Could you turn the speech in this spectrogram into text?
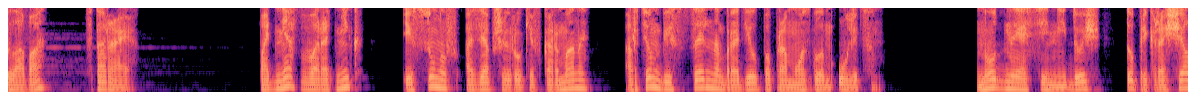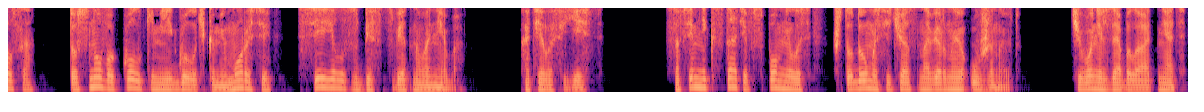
Глава вторая. Подняв воротник и сунув озябшие руки в карманы, Артем бесцельно бродил по промозглым улицам. Нудный осенний дождь то прекращался, то снова колкими иголочками мороси сеял с бесцветного неба. Хотелось есть. Совсем не кстати вспомнилось, что дома сейчас, наверное, ужинают. Чего нельзя было отнять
